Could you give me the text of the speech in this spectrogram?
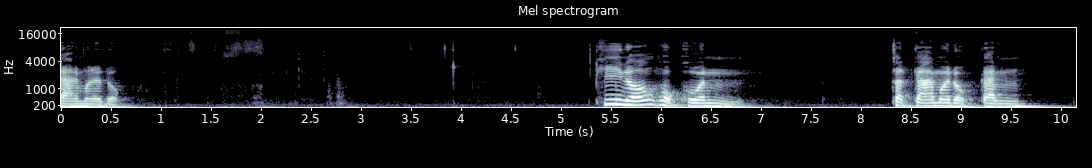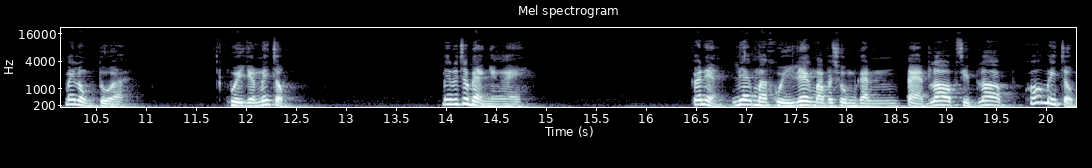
การมรดก พี่น้องหกคน จัดการมรดกกันไม่ลงตัว คุยกันไม่จบ ไม่รู้จะแบ่งยังไง ก็เนี่ย เรียกมาคุยเรียกมาประชุมกันแปดรอบสิบรอบก็ไม่จบ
